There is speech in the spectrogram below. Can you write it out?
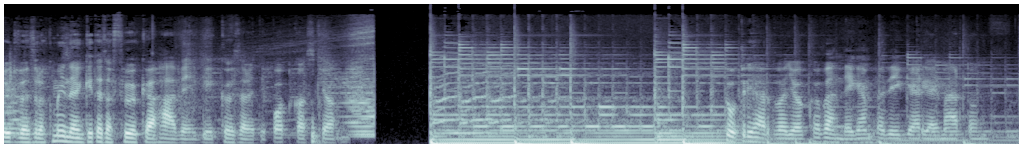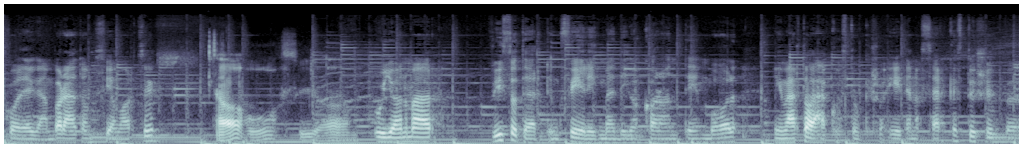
Üdvözlök mindenkit, ez a Fülke HVG közeleti podcastja. Tóth Rihárd vagyok, a vendégem pedig Gergely Márton, kollégám, barátom. Szia Marci! Ahó, szia! Ugyan már visszatértünk félig meddig a karanténból, mi már találkoztunk is a héten a szerkesztőségből,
